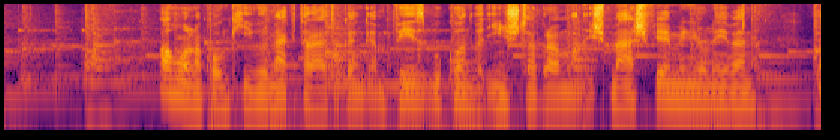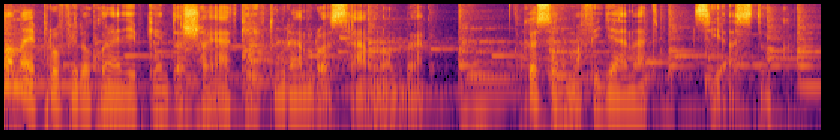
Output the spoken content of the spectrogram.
A honlapon kívül megtaláltok engem Facebookon vagy Instagramon és másfél millió néven, amely profilokon egyébként a saját kék túrámról számolok be. Köszönöm a figyelmet, sziasztok!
